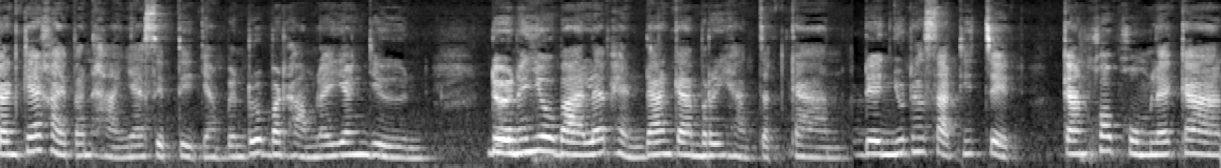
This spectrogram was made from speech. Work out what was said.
การแก้ไขปัญหายาเสพติดอย่างเป็นรูปธรรมและยั่งยืน โดยนโยบายและแผนด้านการบริหารจัดการ เด่นยุทธศาสตร์ที่ 7 การควบคุมและการ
